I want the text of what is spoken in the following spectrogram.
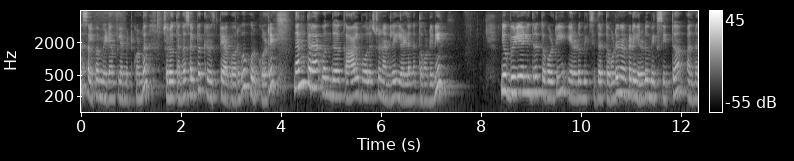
ಸ್ವಲ್ಪ ಮೀಡಿಯಂ ಫ್ಲೇಮ್ ಇಟ್ಕೊಂಡು ಚಲೋ ತಂಗ ಸ್ವಲ್ಪ ಕ್ರಿಸ್ಪಿ ಆಗೋವರೆಗೂ ಹುರ್ಕೊಳ್ರಿ. ನಂತರ ಒಂದು ಕಾಲು ಬೌಲಷ್ಟು ನಾನಿಲ್ಲಿ ಎಳ್ಳನ್ನು ತೊಗೊಂಡಿನಿ. ನೀವು ಬಿಳಿ ಎಳ್ಳಿದ್ರೆ ತೊಗೊಳ್ರಿ, ಎರಡು ಮಿಕ್ಸ್ ಇದ್ದರೆ ತೊಗೊಳ್ರಿ, ನನ್ನ ಕಡೆ ಎರಡು ಮಿಕ್ಸ್ ಇತ್ತು, ಅದನ್ನು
